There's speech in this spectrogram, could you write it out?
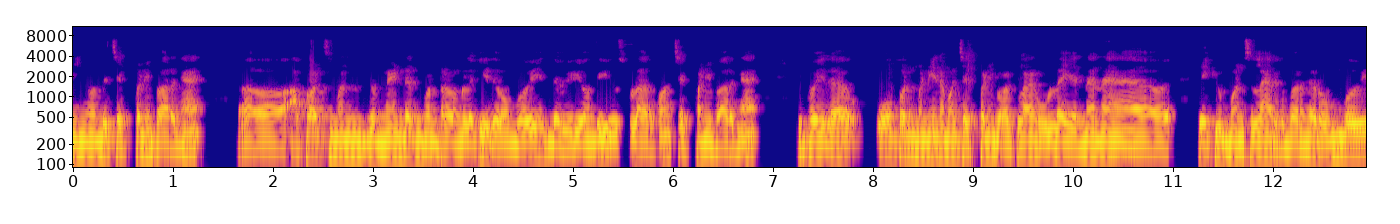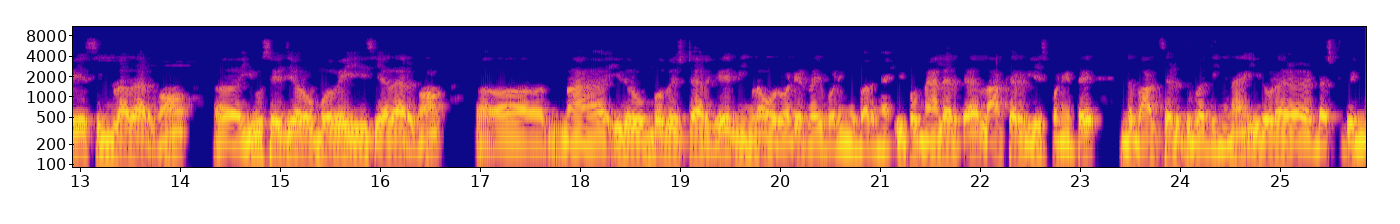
நீங்கள் வந்து செக் பண்ணி பாருங்கள் அப்பார்ட்மெண்ட் மெயின்டைன் பண்ணுறவங்களுக்கு இது ரொம்பவே இந்த வீடியோ வந்து யூஸ்ஃபுல்லாக இருக்கும். செக் பண்ணி பாருங்கள் இப்போ இதை ஓப்பன் பண்ணி நம்ம செக் பண்ணி பார்க்கலாம். உள்ள என்னென்ன எக்யூப்மெண்ட்ஸ்லாம் இருக்குது பாருங்கள் ரொம்பவே சிம்பிளாக தான் இருக்கும். யூசேஜும் ரொம்பவே ஈஸியாக தான் இருக்கும். நான் இது ரொம்ப பெஸ்ட்டாக இருக்குது நீங்களும் ஒரு வாட்டி ட்ரை பண்ணிங்க பாருங்கள் இப்போ மேலே இருக்க லாக்கை ரிலீஸ் பண்ணிவிட்டு இந்த பாக்ஸ் எடுத்து பார்த்தீங்கன்னா இதோட டஸ்ட்பின்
